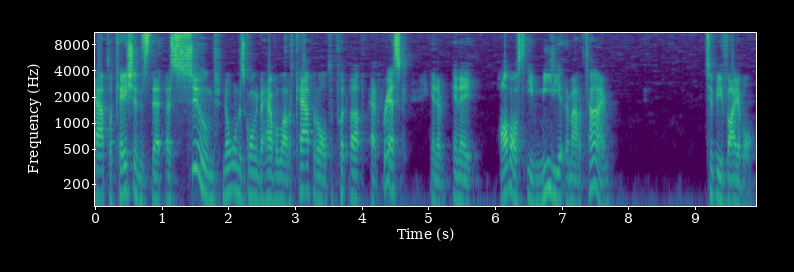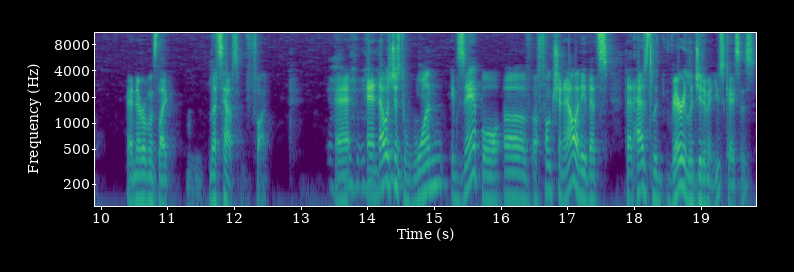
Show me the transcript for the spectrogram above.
applications that assumed no one was going to have a lot of capital to put up at risk in a in a almost immediate amount of time to be viable. And everyone's like, let's have some fun. And, and that was just one example of a functionality that's that has le- very legitimate use cases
